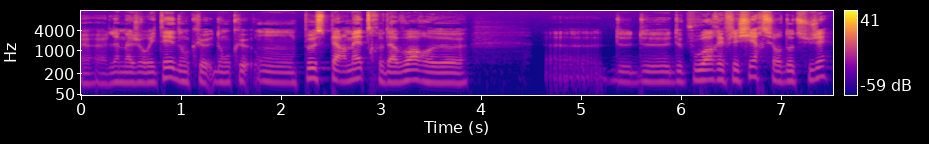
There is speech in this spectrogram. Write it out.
Euh, la majorité. Donc, euh, donc on peut se permettre d'avoir. Euh, de, de, de, pouvoir réfléchir sur d'autres sujets.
